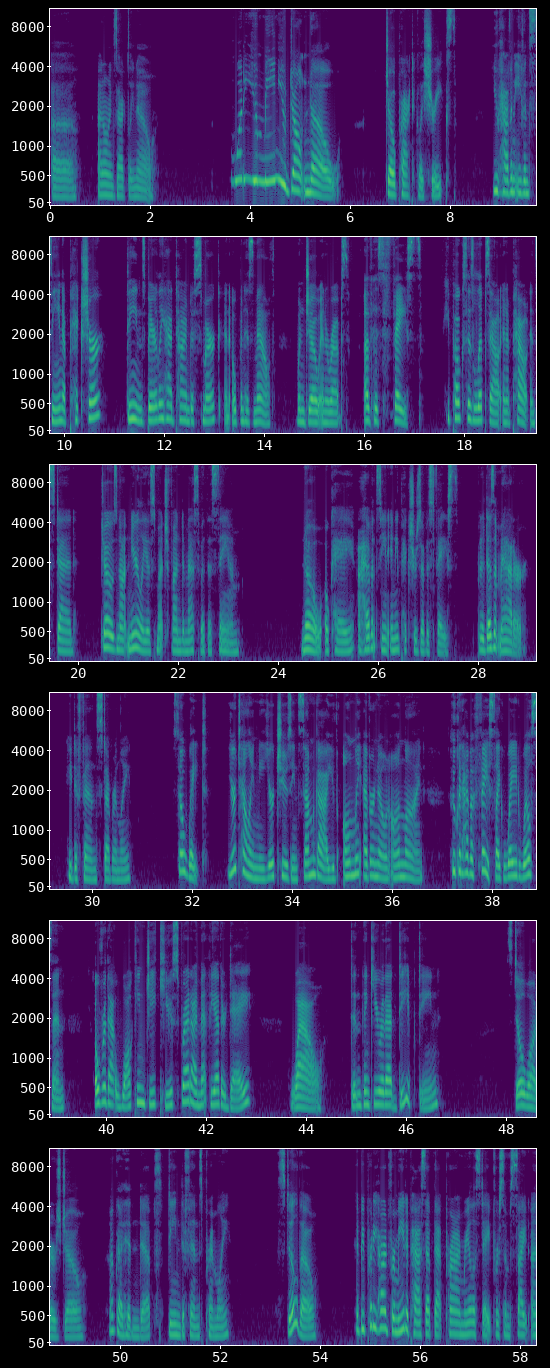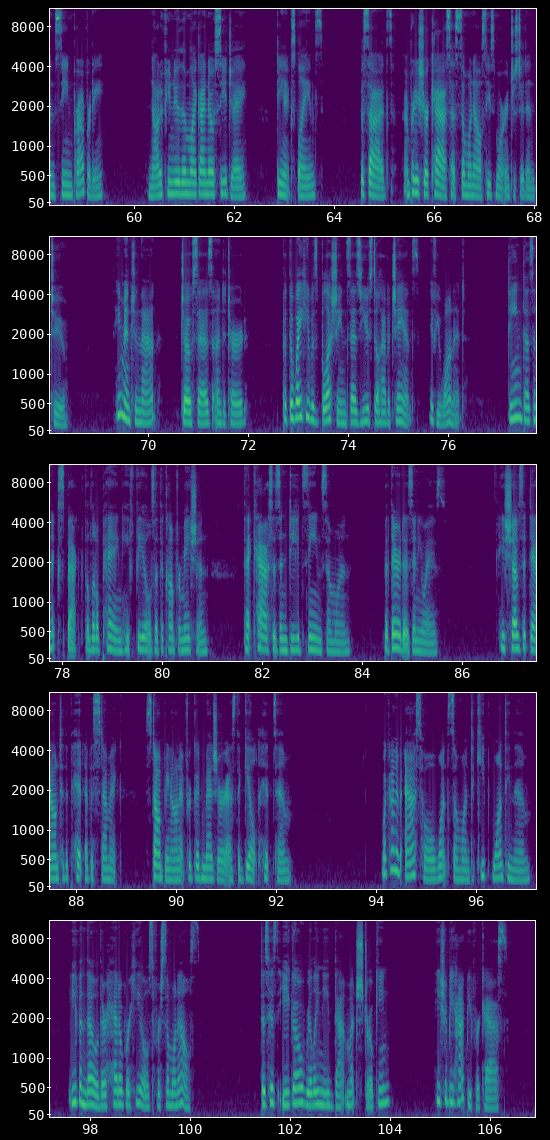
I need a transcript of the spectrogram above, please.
Uh, I don't exactly know. What do you mean you don't know? Jo practically shrieks. You haven't even seen a picture? Dean's barely had time to smirk and open his mouth when Jo interrupts. Of his face. He pokes his lips out in a pout instead. Jo's not nearly as much fun to mess with as Sam. No, okay, I haven't seen any pictures of his face, but it doesn't matter, he defends stubbornly. So wait, you're telling me you're choosing some guy you've only ever known online who could have a face like Wade Wilson over that walking GQ spread I met the other day? Wow. Didn't think you were that deep, Dean. Still waters, Jo. I've got hidden depths, Dean defends primly. Still, though, It'd be pretty hard for me to pass up that prime real estate for some sight unseen property. Not if you knew them like I know CJ, Dean explains. Besides, I'm pretty sure Cass has someone else he's more interested in, too. He mentioned that, Jo says, undeterred. But the way he was blushing says you still have a chance, if you want it. Dean doesn't expect the little pang he feels at the confirmation that Cass has indeed seen someone but there it is, anyways. He shoves it down to the pit of his stomach, stomping on it for good measure as the guilt hits him. What kind of asshole wants someone to keep wanting them, even though they're head over heels for someone else? Does his ego really need that much stroking? He should be happy for Cass.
